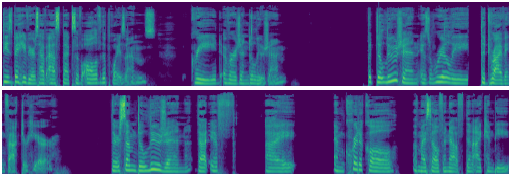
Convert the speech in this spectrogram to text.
These behaviors have aspects of all of the poisons greed, aversion, delusion. But delusion is really the driving factor here. There's some delusion that if I am critical of myself enough, then I can be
